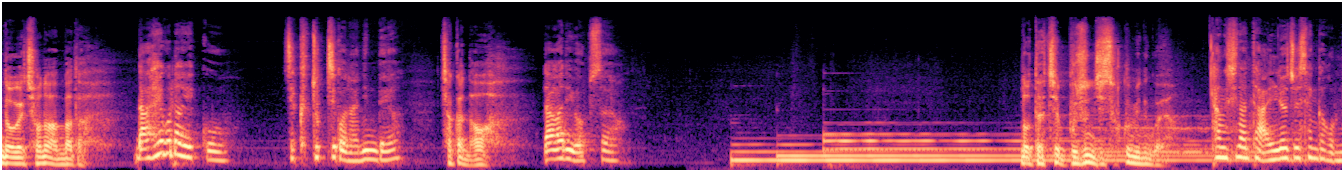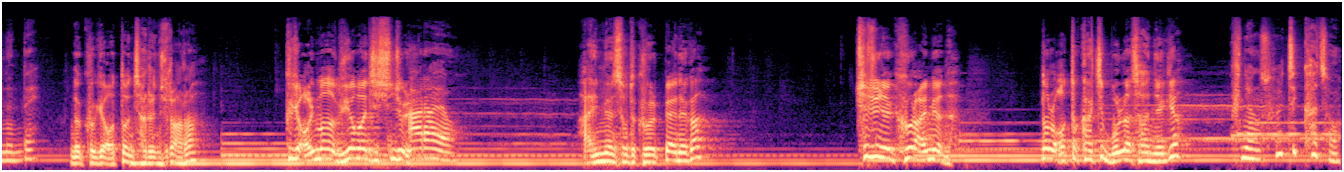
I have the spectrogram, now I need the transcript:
너 왜 전화 안 받아? 나 해고당했고 이제 그쪽 직원 아닌데요. 잠깐 나와. 나갈 이유 없어요. 너 대체 무슨 짓을 꾸미는 거야? 당신한테 알려줄 생각 없는데 너 그게 어떤 자료인 줄 알아? 그게 얼마나 위험한 짓인 줄 알아요. 알면서도 그걸 빼내가? 최준혁이 그걸 알면 널 어떡할지 몰라서 한 얘기야? 그냥 솔직하죠.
